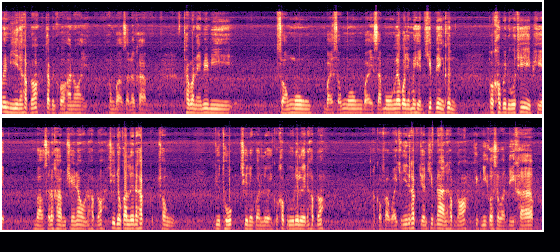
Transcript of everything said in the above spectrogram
ไม่มีนะครับเนาะถ้าเป็นคอฮานอยของบ่าวสารคาม ถ้าวันไหนไม่มี สองโมงบ่ายสองโมงบ่ายสามโมงแล้วก็ยังไม่เห็นคลิปเด้งขึ้น ก็เข้าไปดูที่เพจบ่าวสารคามชแนลนะครับเนาะชื่อเดียวกันเลยนะครับกับช่อง YouTube ชื่อเดียวกันเลยก็เข้าไปดูได้เลยนะครับเนาะก็ฝากไว้แค่นี้นะครับเจอกันคลิปหน้านะครับเนาะคลิปนี้ก็สวัสดีครับ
